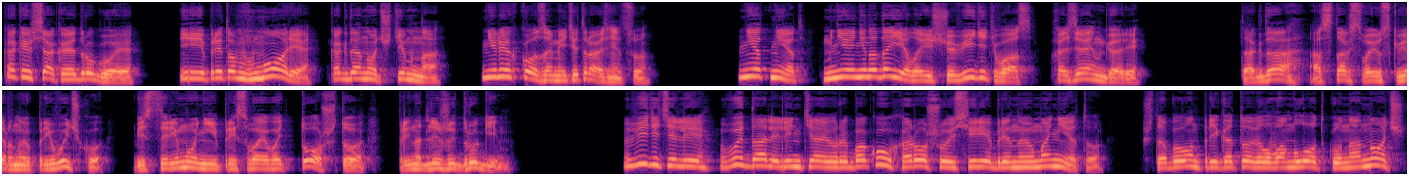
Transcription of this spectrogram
как и всякое другое. И притом в море, когда ночь темна, нелегко заметить разницу. Нет-нет, мне не надоело еще видеть вас, хозяин Гарри. Тогда оставь свою скверную привычку без церемонии присваивать то, что принадлежит другим. Видите ли, вы дали лентяю-рыбаку хорошую серебряную монету, чтобы он приготовил вам лодку на ночь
